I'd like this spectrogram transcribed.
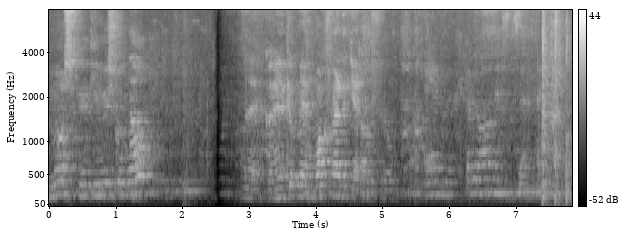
Mars, kun je die muziek nou? Nee, ik kan eigenlijk op mijn gemak verder kijken naar de film. Eindelijk. Ik heb al gemist,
